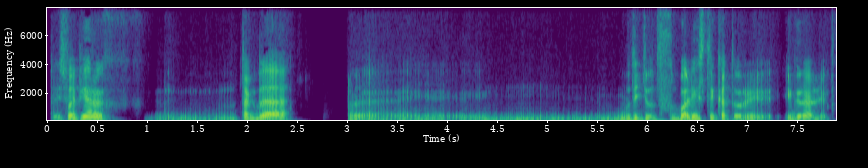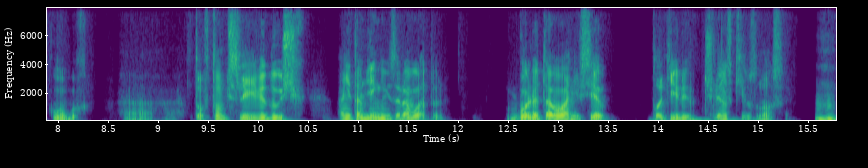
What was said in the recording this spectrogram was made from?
То есть, во-первых, тогда э, вот эти вот футболисты, которые играли в клубах, э, в том числе и ведущих, они там деньги не зарабатывали. Более того, они все платили членские взносы, угу.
